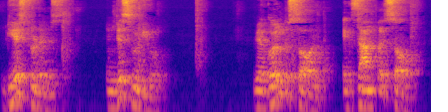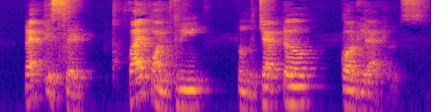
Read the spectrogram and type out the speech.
Dear students, in this video, we are going to solve examples of practice set 5.3 from the chapter quadrilaterals.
